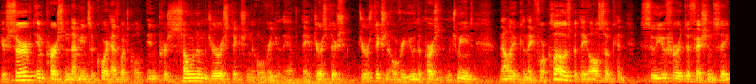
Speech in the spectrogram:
If you're served in person, that means the court has what's called in personam jurisdiction over you. They have, they have jurisdiction, jurisdiction over you, the person, which means not only can they foreclose, but they also can sue you for a deficiency,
